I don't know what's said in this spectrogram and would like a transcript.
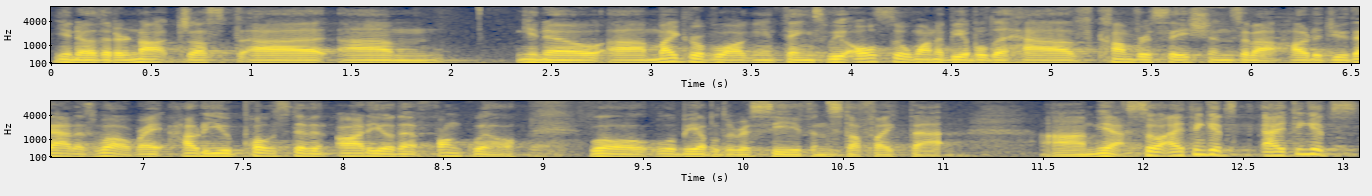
you know, that are not just uh, um, you know, uh, microblogging things, we also want to be able to have conversations about how to do that as well, right? How do you post an audio that Funkwhale will will be able to receive and stuff like that? Um, yeah, so I think it's I think it's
